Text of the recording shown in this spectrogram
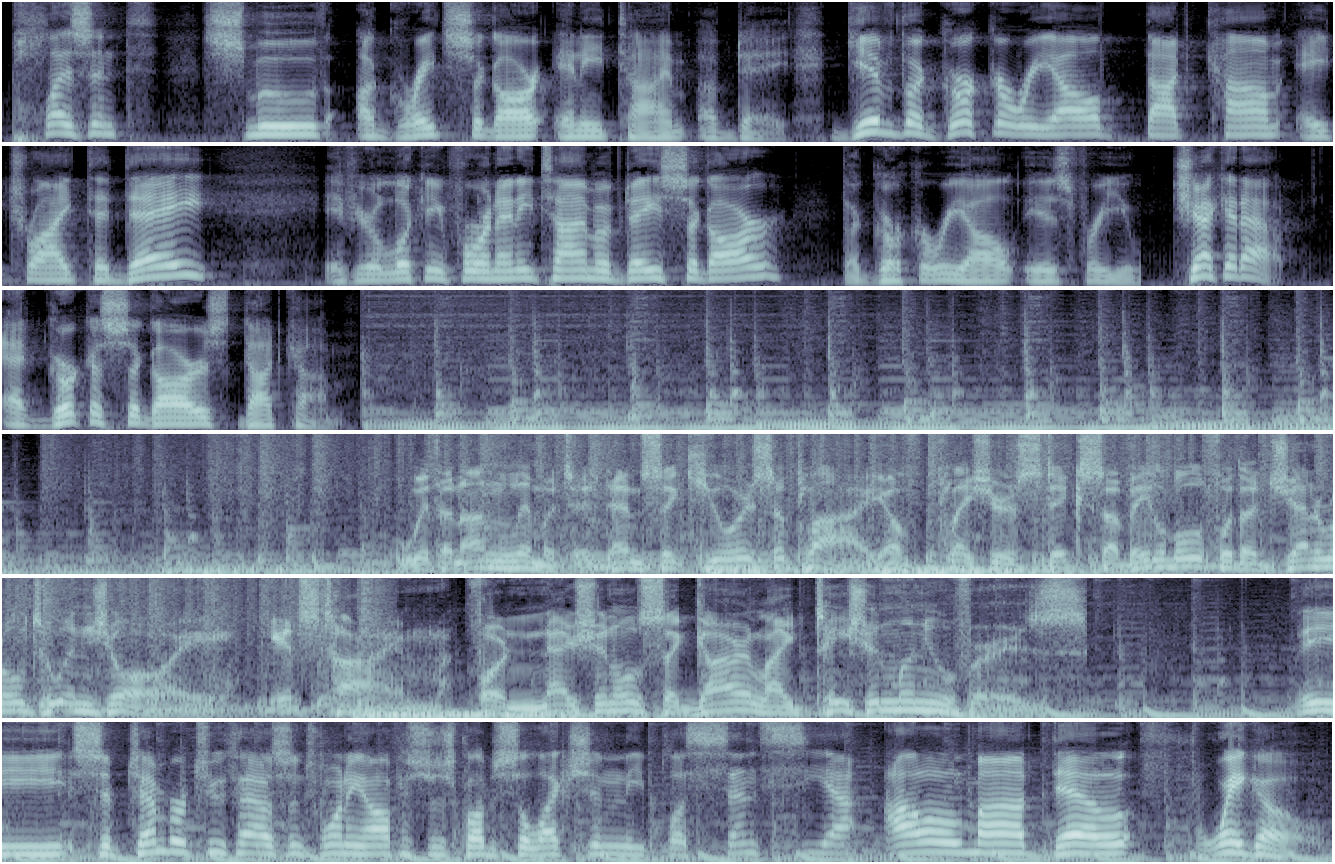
pleasant, smooth, a great cigar any time of day. Give the GurkhaReal.com a try today. If you're looking for an any time of day cigar, the Gurkha Real is for you. Check it out at GurkhaCigars.com. with an unlimited and secure supply of pleasure sticks available for the general to enjoy. It's time for National Cigar Lightation Maneuvers. The September 2020 Officers Club selection, the Plasencia Alma del Fuego.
